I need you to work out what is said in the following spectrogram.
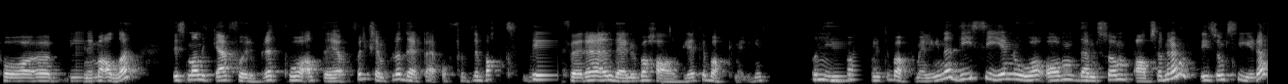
på linje med alle hvis man ikke er forberedt på at det f.eks. å delta i offentlig debatt vil føre en del ubehagelige tilbakemeldinger. Og de mm. ubehagelige tilbakemeldingene de sier noe om dem som avsender dem, de som sier det.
